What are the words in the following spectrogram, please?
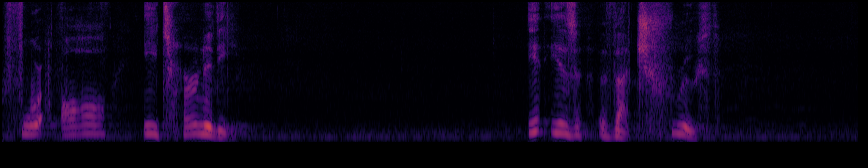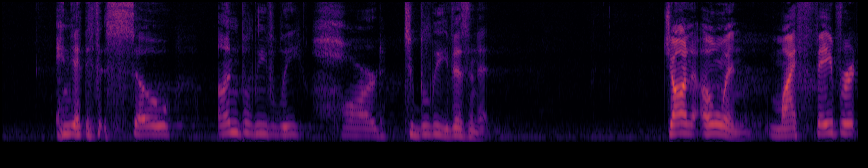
for all eternity. It is the truth. And yet it is so unbelievably hard to believe, isn't it? John Owen, my favorite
